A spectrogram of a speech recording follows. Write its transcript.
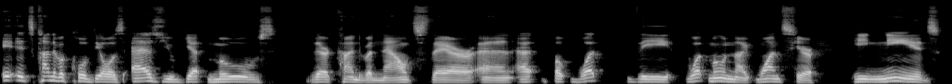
it's kind of a cool deal, is as you get moves they're kind of announced there. And at, but what the what Moon Knight wants here, he needs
